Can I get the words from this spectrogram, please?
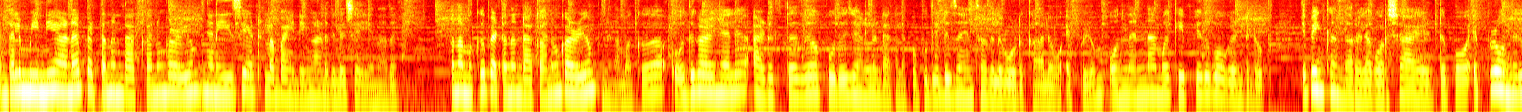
എന്തായാലും മിനിയാണ് പെട്ടെന്ന് ഉണ്ടാക്കാനും കഴിയും. ഞാൻ ഈസി ആയിട്ടുള്ള ബൈൻഡിങ് ആണ് ഇതിൽ ചെയ്യുന്നത്. അപ്പോൾ നമുക്ക് പെട്ടെന്ന് ഉണ്ടാക്കാനും കഴിയും. പിന്നെ നമുക്ക് ഇത് കഴിഞ്ഞാൽ അടുത്തത് പുതിയ ജേണൽ ഉണ്ടാക്കാലോ അപ്പോൾ പുതിയ ഡിസൈൻസ് അതിൽ കൊടുക്കാമല്ലോ എപ്പോഴും ഒന്ന് തന്നെ നമുക്ക് കീപ്പ് ചെയ്ത് പോകേണ്ടല്ലോ. ഇപ്പോൾ എനിക്ക് എന്താ അറിയില്ല. കുറച്ചായിട്ട് ഇപ്പോൾ എപ്പോഴും ഒന്നിൽ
